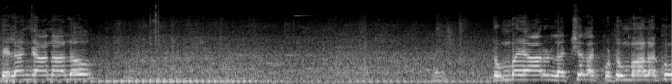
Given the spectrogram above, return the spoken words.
తెలంగాణలో తొంభై ఆరు లక్షల కుటుంబాలకు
